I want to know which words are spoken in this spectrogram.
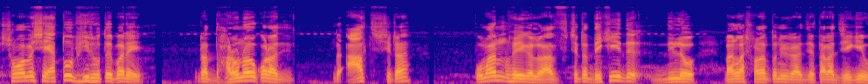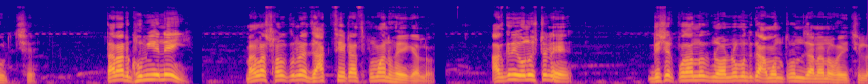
সমাবেশে এত ভিড় হতে পারে এটা ধারণাও করা আজ সেটা প্রমাণ হয়ে গেল, আজ সেটা দেখিয়ে দিল বাংলা সনাতনীরা যে তারা জেগে উঠছে। তারা আর ঘুমিয়ে নেই। বাংলা সনাতনীরা জাগছে, এটা আজ প্রমাণ হয়ে গেল। আজকের এই অনুষ্ঠানে দেশের প্রধানমন্ত্রী নরেন্দ্র মোদীকে আমন্ত্রণ জানানো হয়েছিল,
